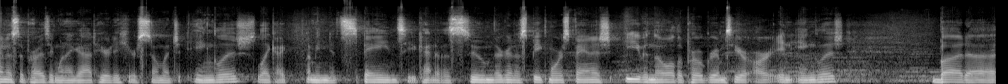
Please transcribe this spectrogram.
Kind of surprising when I got here to hear so much English. Like, I, I mean, it's Spain, so you kind of assume they're going to speak more Spanish, even though all the programs here are in English. But uh,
